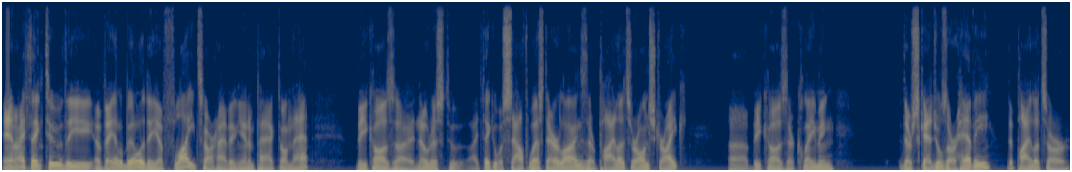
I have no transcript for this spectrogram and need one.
And I think, too, the availability of flights are having an impact on that because I noticed, I think it was Southwest Airlines, their pilots are on strike uh, because they're claiming their schedules are heavy. The pilots are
